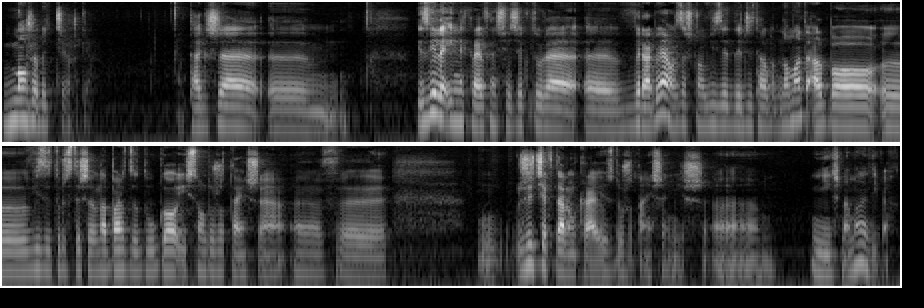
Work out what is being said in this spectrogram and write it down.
może być ciężkie. Także jest wiele innych krajów na świecie, które y, wyrabiają zresztą wizy Digital Nomad albo y, wizy turystyczne na bardzo długo i są dużo tańsze y, w życie w danym kraju jest dużo tańsze niż, niż na Malediwach.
